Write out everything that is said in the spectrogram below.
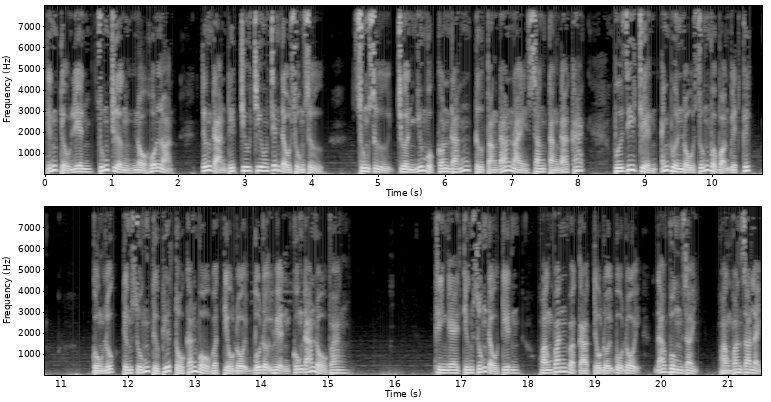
Tiếng tiểu liên súng trường nổ hỗn loạn. Tiếng đàn đi chiêu chiêu trên đầu sùng sử. Sùng sử trườn như một con rắn Từ tảng đá này sang tảng đá khác, Vừa di chuyển anh vừa nổ súng vào bọn biệt kích. Cùng lúc, tiếng súng từ phía tổ cán bộ và tiểu đội, bộ đội huyện cũng đã nổ vang. Khi nghe tiếng súng đầu tiên, Hoàng Văn và cả tiểu đội, bộ đội đã vùng dậy, Hoàng Văn ra lệnh.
